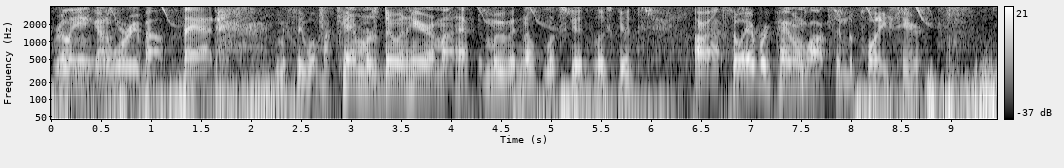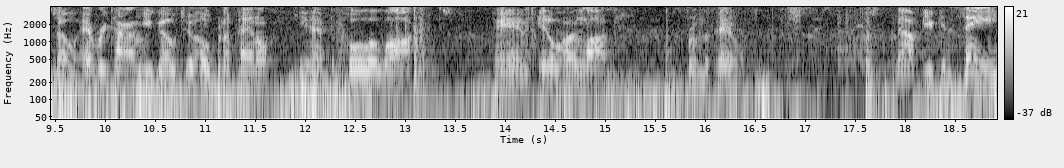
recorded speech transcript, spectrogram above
Really ain't got to worry about that. Let me see what my camera's doing here. I might have to move it. Nope, looks good, looks good. All right, so every panel locks into place here. So every time you go to open a panel, you have to pull a lock and it'll unlock from the panel. Now, if you can see,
